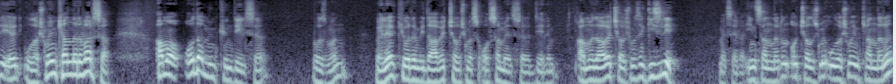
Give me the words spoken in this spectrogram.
eğer ulaşma imkanları varsa ama o da mümkün değilse o zaman velev ki oradan bir davet çalışması olsa mesela diyelim ama davet çalışması gizli mesela insanların o çalışmaya ulaşma imkanları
